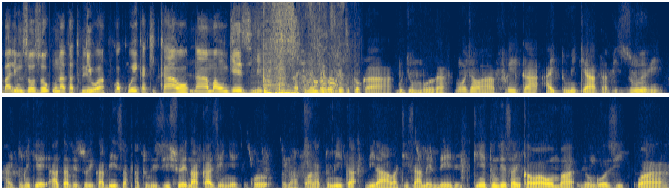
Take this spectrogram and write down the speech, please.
bali mzozo unatatuliwa kwa kuweka kikao na maongezi. Katinembo Ngoje kutoka Bujumbura. Umoja wa Afrika haitumiki hata vizuri, haitumiki hata vizuri kabisa. Haturizishwe na kazi yenye uko wanatumika bila watizame mbele. kinyetu. Ndeza nikawaomba viongozi wa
